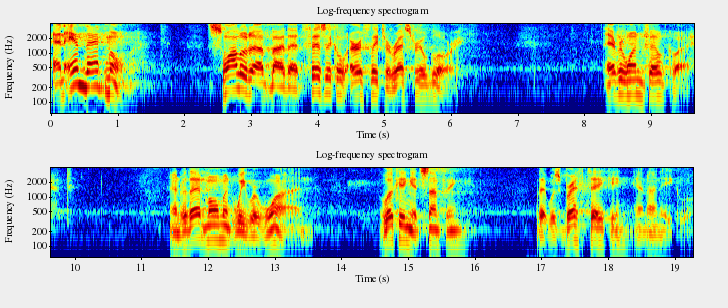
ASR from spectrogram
And in that moment, swallowed up by that physical, earthly, terrestrial glory, everyone felt quiet. And for that moment, we were one, looking at something that was breathtaking and unequal.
